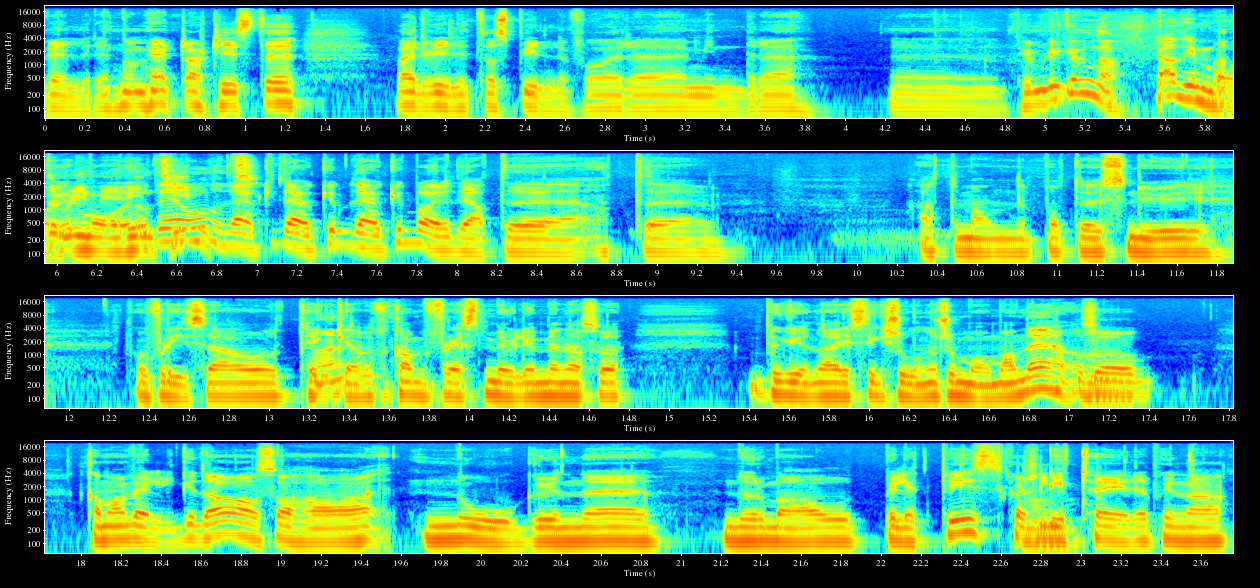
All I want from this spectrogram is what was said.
velrenommerte artister være villige til å spille for eh, mindre eh, publikum, da. Ja, de må, At det blir må mer intimt. det intimt. Det, er jo ikke- det, er jo ikke- det er jo ikke bare det at, eh, at, eh, at man på en måte snur på flisa og tenker Nei. at man kan flest mulig, men altså pga. restriksjoner så må man det. Altså Mm. kan man velge da altså ha noenlunde normal billettpris, kanskje Mm. litt høyere pga.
